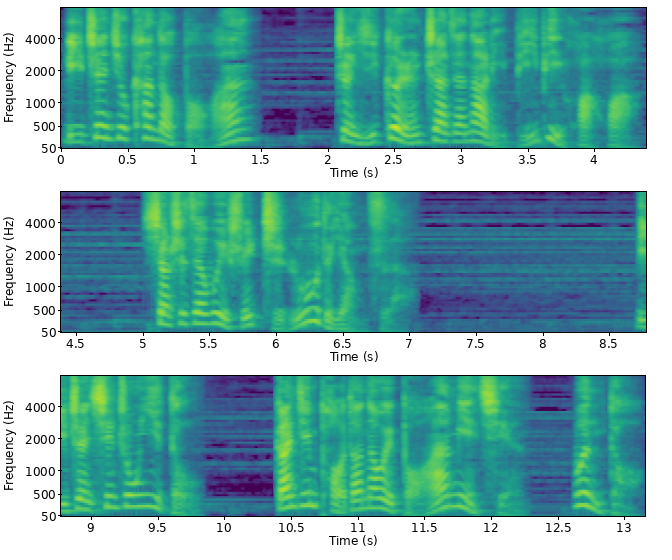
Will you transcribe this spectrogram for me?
李振就看到保安正一个人站在那里比比划划，像是在为谁指路的样子。李振心中一抖，赶紧跑到那位保安面前。问道：“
